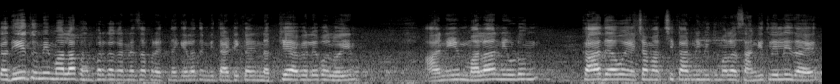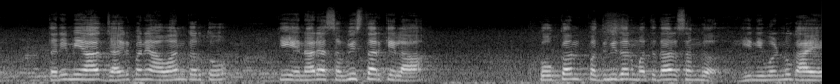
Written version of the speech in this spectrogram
कधीही तुम्ही मला संपर्क करण्याचा प्रयत्न केला तर मी त्या ठिकाणी नक्की अवेलेबल होईन. आणि मला निवडून का द्यावं याच्या मागची कारणे मी तुम्हाला सांगितलेलीच आहेत. तरी मी आज जाहीरपणे आवाहन करतो की येणाऱ्या सव्वीस तारखेला कोकण पदवीधर मतदारसंघ ही निवडणूक आहे.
